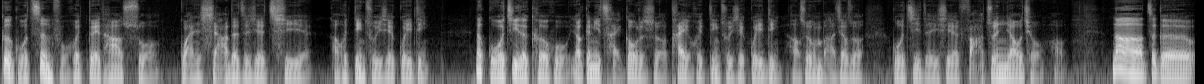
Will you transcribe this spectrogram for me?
各国政府会对他所管辖的这些企业啊，会定出一些规定。那国际的客户要跟你采购的时候，他也会定出一些规定，好，所以我们把它叫做国际的一些法遵要求。好，那这个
